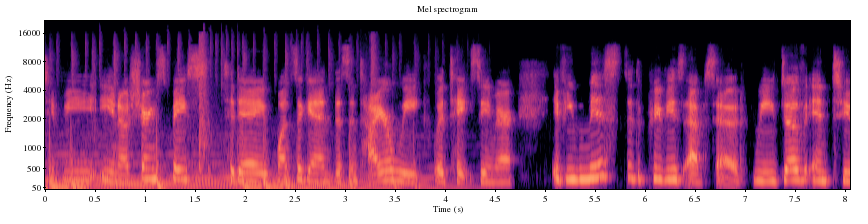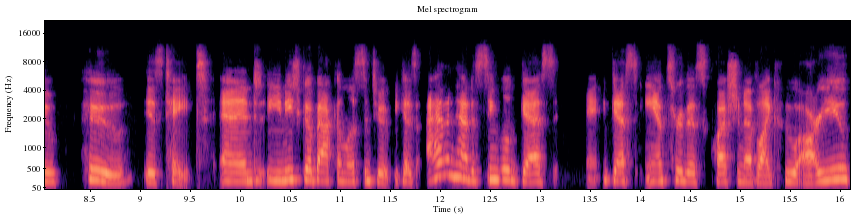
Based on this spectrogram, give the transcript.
to be, you know, sharing space today once again this entire week with Tate Siemer. If you missed the previous episode, we dove into who is Tate. And you need to go back and listen to it because I haven't had a single guest guest answer this question of like who are you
